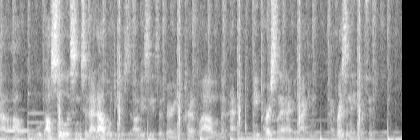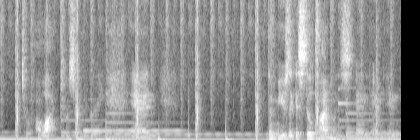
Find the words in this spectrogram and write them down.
I'll, I'll, I'll still listen to that album because obviously it's a very incredible album. And I, me personally, I, I can I resonate with it to a lot to a certain degree, and the music is still timeless, and and, and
